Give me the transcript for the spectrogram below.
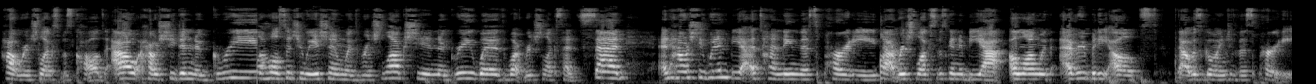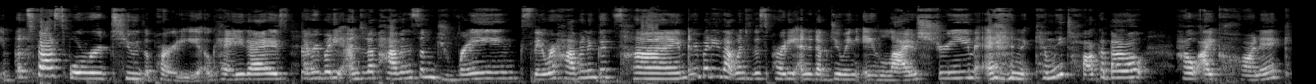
how Rich Lux was called out, how she didn't agree, the whole situation with Rich Lux, she didn't agree with what Rich Lux had said, and how she wouldn't be attending this party that Rich Lux was going to be at, along with everybody else that was going to this party. Let's fast forward to the party, okay, you guys? Everybody ended up having some drinks. They were having a good time. Everybody that went to this party ended up doing a live stream, and can we talk about how iconic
